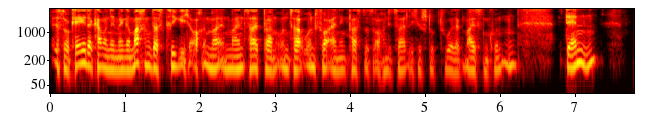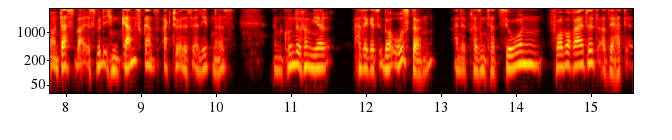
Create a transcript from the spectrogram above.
ist okay, da kann man eine Menge machen. Das kriege ich auch immer in meinen Zeitplan unter und vor allen Dingen passt es auch in die zeitliche Struktur der meisten Kunden. Denn, und das war, ist wirklich ein ganz, ganz aktuelles Erlebnis. Ein Kunde von mir hatte jetzt über Ostern eine Präsentation vorbereitet. Also er hat äh,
